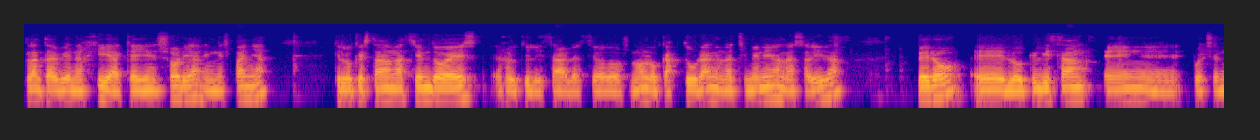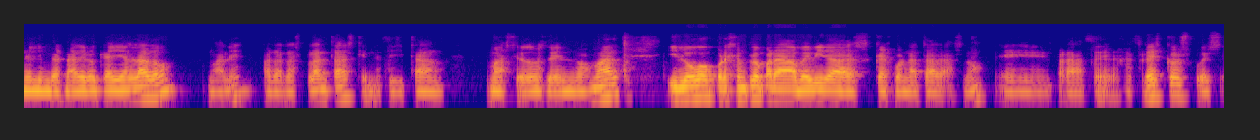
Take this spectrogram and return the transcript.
planta de bioenergía que hay en Soria, en España, que lo que están haciendo es reutilizar el CO2, ¿no? Lo capturan en la chimenea, en la salida, pero eh, lo utilizan en, eh, pues en el invernadero que hay al lado, ¿vale? Para las plantas que necesitan más CO2 del normal. Y luego, por ejemplo, para bebidas carbonatadas, ¿no? Eh, para hacer refrescos, pues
